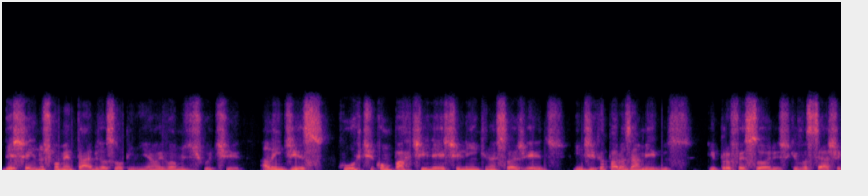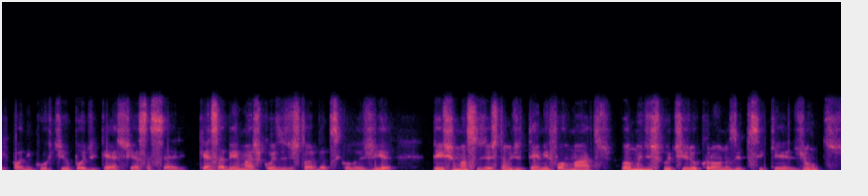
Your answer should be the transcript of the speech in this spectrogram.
Deixe aí nos comentários a sua opinião e vamos discutir. Além disso, curte e compartilha este link nas suas redes. Indica para os amigos e professores que você acha que podem curtir o podcast e essa série. Quer saber mais coisas de história da psicologia? Deixe uma sugestão de tema e formatos. Vamos discutir o Cronos e Psique juntos.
